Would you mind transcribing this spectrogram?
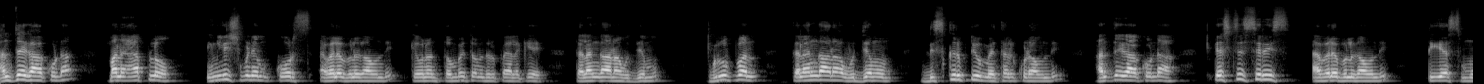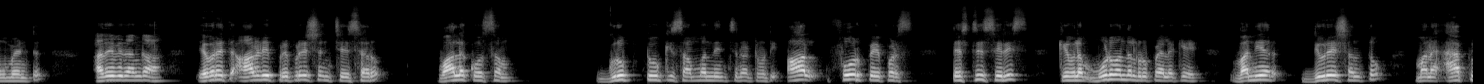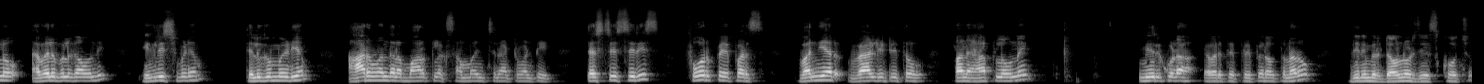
అంతేకాకుండా మన యాప్లో ఇంగ్లీష్ మీడియం కోర్స్ అవైలబుల్గా ఉంది. కేవలం తొంభై తొమ్మిది రూపాయలకే తెలంగాణ ఉద్యమం. గ్రూప్ వన్ తెలంగాణ ఉద్యమం డిస్క్రిప్టివ్ మెథడ్ కూడా ఉంది. అంతేకాకుండా టెస్ట్ సిరీస్ అవైలబుల్గా ఉంది. టిఎస్ మూమెంట్ అదేవిధంగా ఎవరైతే ఆల్రెడీ ప్రిపరేషన్ చేశారో వాళ్ళ కోసం గ్రూప్ టూకి సంబంధించినటువంటి all four papers test series కేవలం మూడు వందల రూపాయలకే వన్ ఇయర్ డ్యూరేషన్తో మన యాప్లో అవైలబుల్గా ఉంది. ఇంగ్లీష్ మీడియం తెలుగు మీడియం ఆరు వందల మార్కులకు సంబంధించినటువంటి test series four papers one year వ్యాలిడిటీతో మన యాప్లో ఉన్నాయి. మీరు కూడా ఎవరైతే ప్రిపేర్ అవుతున్నారో దీన్ని మీరు డౌన్లోడ్ చేసుకోవచ్చు.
